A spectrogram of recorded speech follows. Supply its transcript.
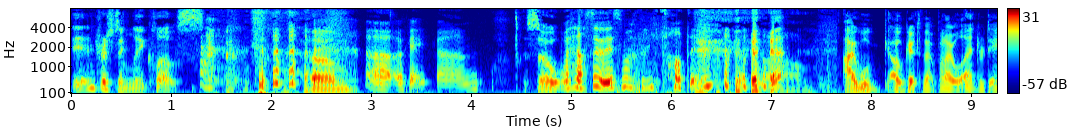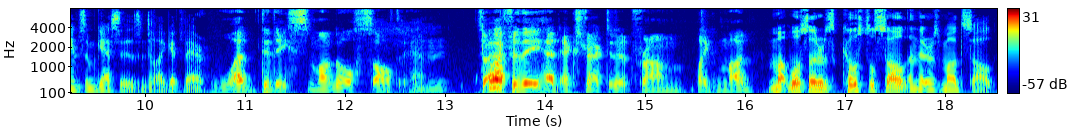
interestingly close. um, uh, okay. Um, so what else are they smuggling salt in? Um, I will I'll get to that, but I will entertain some guesses until I get there. what did they smuggle salt in? So after they had extracted it from like mud, Mu- Well, so there's coastal salt and there's mud salt,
